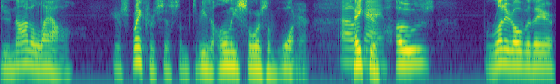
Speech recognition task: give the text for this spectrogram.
do not allow your sprinkler system to be the only source of water. Take your hose, run it over there,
